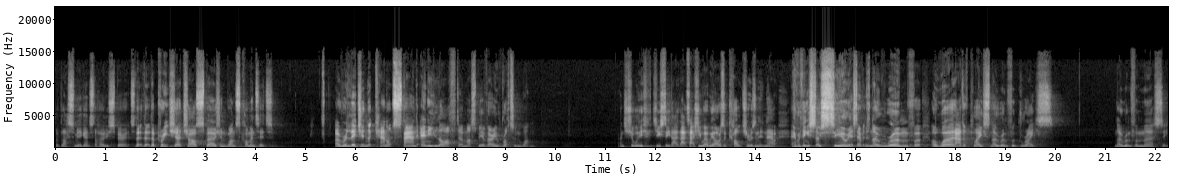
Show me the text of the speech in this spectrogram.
The blasphemy against the Holy Spirit. The, the, the, preacher Charles Spurgeon once commented A religion that cannot stand any laughter must be a very rotten one. And surely, do you see that? That's actually where we are as a culture, isn't it now? Everything is so serious. There's no room for a word out of place, no room for grace, no room for mercy,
